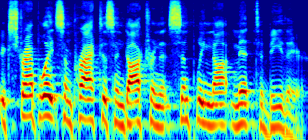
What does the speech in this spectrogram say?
extrapolate some practice and doctrine that's simply not meant to be there.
